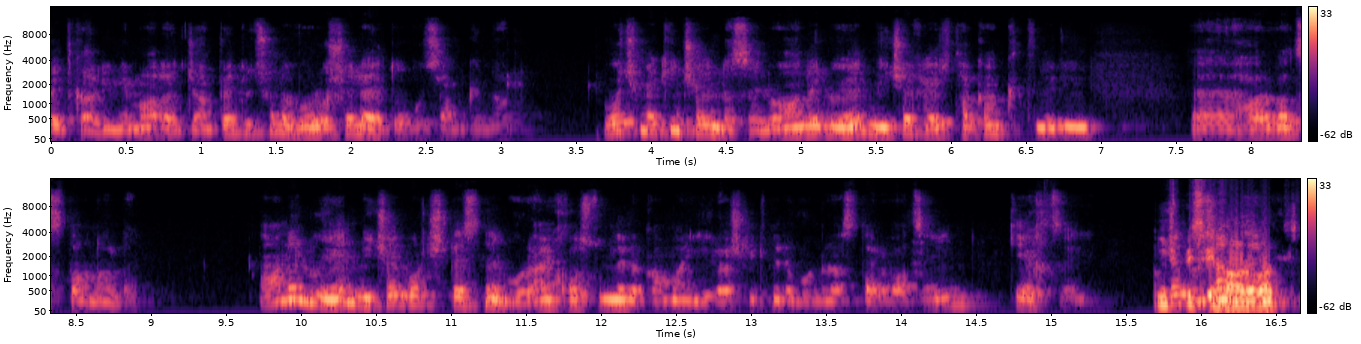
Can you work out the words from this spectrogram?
պետքա լինի Մարատ ջան, պետությունը որոշել է այդ ուղությամբ գնալ։ Ոչ մեկին չեն լսելու, անելու են միջև հերթական քթներին հարված ստանալը։ Անելու են միջև որ չտեսնեն, որ այն խոստումները կամ այն երաշխիքները, որ նրանց տարված էին, կեղծ էին։ Ինչպեսի հարված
